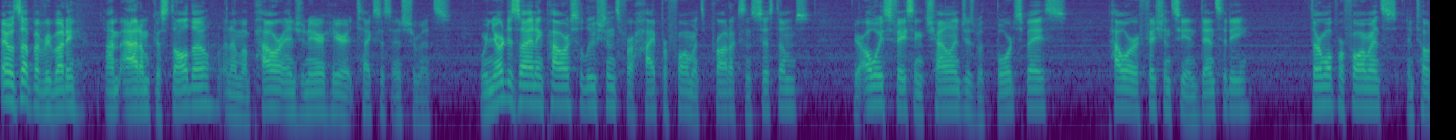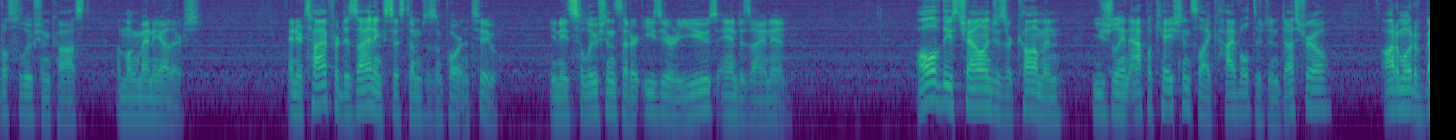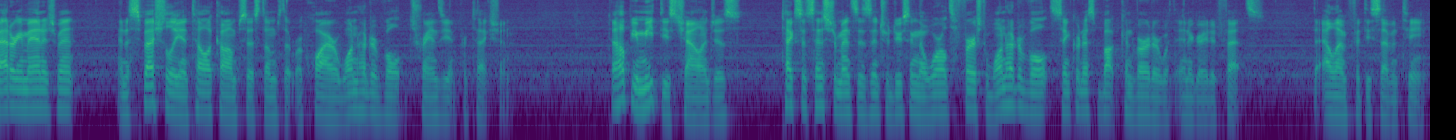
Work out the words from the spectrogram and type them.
Hey, what's up everybody? I'm Adam Castaldo and I'm a power engineer here at Texas Instruments. When you're designing power solutions for high performance products and systems, you're always facing challenges with board space, power efficiency and density, thermal performance, and total solution cost, among many others. And your time for designing systems is important too. You need solutions that are easier to use and design in. All of these challenges are common, usually in applications like high voltage industrial, automotive battery management, and especially in telecom systems that require 100 volt transient protection. To help you meet these challenges, Texas Instruments is introducing the world's first 100 volt synchronous buck converter with integrated FETs, the LM5017.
